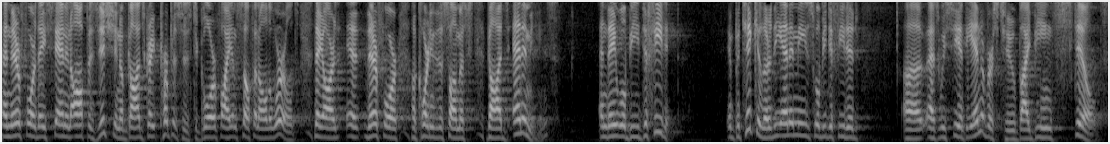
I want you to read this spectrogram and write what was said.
and therefore they stand in opposition of God's great purposes to glorify himself in all the world. They are eh, therefore, according to the psalmist, God's enemies, and they will be defeated. In particular, the enemies will be defeated, uh, as we see at the end of verse 2, by being stilled.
